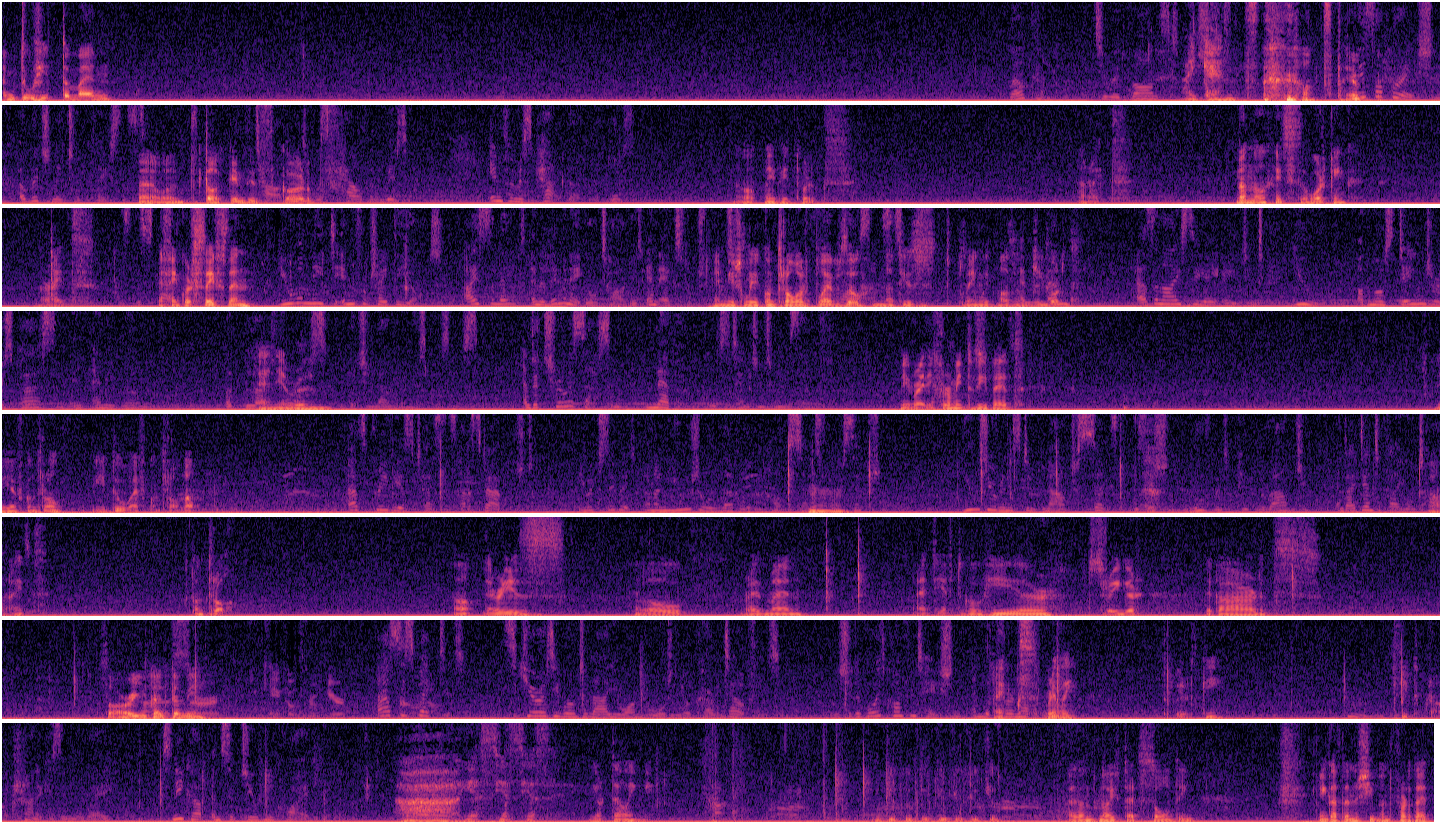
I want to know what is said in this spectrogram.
Time to hit the man. Welcome to Advanced I can't. Outstab. This operation originally took place in I want to talk in Discord. was Kalvin Ritter, infamous cat also. No, maybe it works. Alright. No, no, it's still working. Alright. I think we're safe then. You will need to infiltrate the yacht, isolate and eliminate your target and exfiltrate. I'm usually a controller plebs though. I'm not used to playing with mouse and And keyboard. remember, as an ICA agent, you are the most dangerous person in any room. But blood Any room. you in this business. And a true assassin never calls attention to himself. Be ready for me to be bad. Do you have control? We do have control now. As previous tests have established, you exhibit an unusual level of enhanced sensory Hmm. perception. Use your instinct now to sense the position and movement of people around you and identify your target. Alright. Control. Oh, there he is. Hello, red man. Right, you have to go here. Trigger the guards. Sorry, you can't Uh, come in. sir, You As suspected, security won't allow you on board in your current outfit. We should avoid confrontation and look for another way. really? The weird key. Hmm. Seat crouch. Panic is in your way. Sneak up and subdue him quietly. Ah, yes, yes, yes. You're telling me. I don't know if that's solding. You got an achievement for that.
